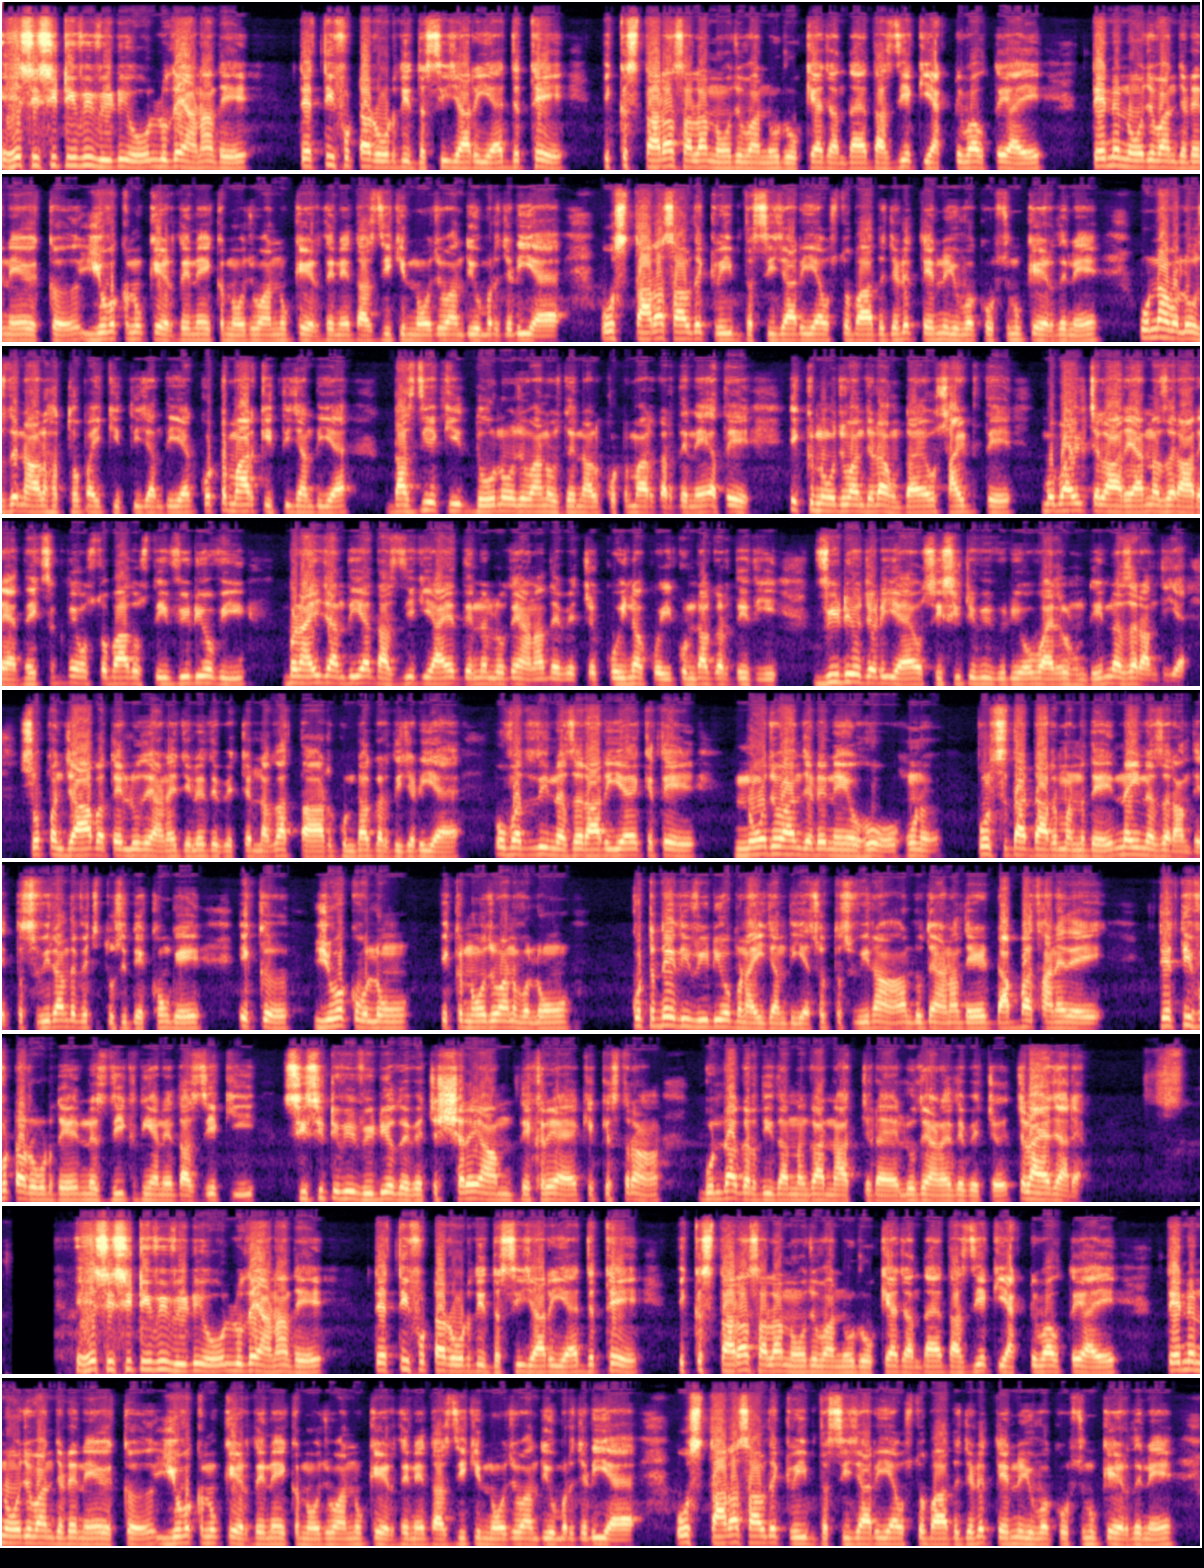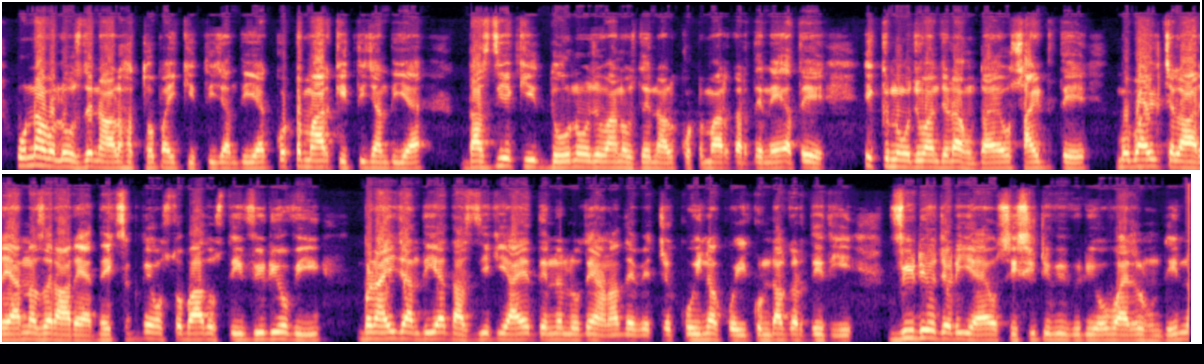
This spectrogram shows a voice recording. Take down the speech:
ਇਹ CCTV video Ludhiana ਦੇ 33 ਫੁੱਟਾ road ਦੀ ਦੱਸੀ ਜਾ ਰਹੀ ਹੈ, ਜਿੱਥੇ ਇੱਕ 17 ਸਾਲਾ ਨੌਜਵਾਨ ਨੂੰ ਰੋਕਿਆ ਜਾਂਦਾ ਹੈ। ਦੱਸਦੀ ਹੈ ਕਿ ਐਕਟਿਵਾ ਉੱਤੇ ਆਏ ਤਿੰਨ ਨੌਜਵਾਨ ਜਿਹੜੇ ਨੇ, ਇੱਕ ਯੁਵਕ ਨੂੰ ਘੇਰਦੇ ਨੇ, ਇੱਕ ਨੌਜਵਾਨ ਨੂੰ ਘੇਰਦੇ ਨੇ। ਦੱਸਦੀ ਕਿ ਨੌਜਵਾਨ ਦੀ ਉਮਰ ਜਿਹੜੀ ਹੈ, ਉਹ 17 ਸਾਲ ਦੇ ਕਰੀਬ ਦੱਸੀ ਜਾ ਰਹੀ ਹੈ। ਉਸ ਤੋਂ ਬਾਅਦ ਜਿਹੜੇ ਤਿੰਨ ਯੁਵਕ ਉਸ ਨੂੰ ਘੇਰਦੇ ਨੇ, ਉਹਨਾਂ ਵੱਲੋਂ ਉਸ ਦੇ ਨਾਲ ਹੱਥੋਂ-ਪਾਈ ਕੀਤੀ ਜਾਂਦੀ ਹੈ, ਕੁੱਟਮਾਰ ਕੀਤੀ ਜਾਂਦੀ ਹੈ। ਦੱਸਦੀ ਹੈ ਕਿ ਦੋ ਨੌਜਵਾਨ ਉਸ ਦੇ ਨਾਲ ਕੁੱਟਮਾਰ ਕਰਦੇ ਨੇ ਅਤੇ ਇੱਕ ਨੌਜਵਾਨ ਜਿਹੜਾ ਹੁੰਦਾ ਹੈ, ਉਹ ਸਾਈਡ ਤੇ ਮੋਬਾਈਲ ਚਲਾ ਰਿਹਾ, ਨਜ਼ਰ ਆ ਰਿਹਾ। ਦੇਖ ਸਕਦੇ ਹੋ, ਉਸ ਤੋਂ ਬਾਅਦ ਉਸ ਦੀ ਵੀਡੀਓ ਵੀ ਬਣਾਈ ਜਾਂਦੀ ਹੈ ਦੱਸਦੀ ਕਿ ਆਏ ਦਿਨ ਲੁਧਿਆਣਾ ਦੇ ਵਿੱਚ ਕੋਈ ਨਾ ਕੋਈ ਗੁੰਡਾਗਰਦੀ ਦੀ ਵੀਡੀਓ ਜਿਹੜੀ ਹੈ, ਉਹ ਸੀਸੀਟੀਵੀ ਵੀਡੀਓ ਵਾਇਰਲ ਹੁੰਦੀ ਨਜ਼ਰ ਆਉਂਦੀ ਹੈ। ਸੋ ਪੰਜਾਬ ਅਤੇ ਲੁਧਿਆਣਾ ਜ਼ਿਲ੍ਹੇ ਦੇ ਵਿੱਚ ਲਗਾਤਾਰ ਗੁੰਡਾਗਰਦੀ ਜਿਹੜੀ ਹੈ, ਉਹ ਵੱਧਦੀ ਨਜ਼ਰ ਆ ਰਹੀ ਹੈ। ਕਿਤੇ ਨੌਜਵਾਨ ਜਿਹੜੇ ਨੇ, ਉਹ ਹੁਣ ਪੁਲਿਸ ਦਾ ਡਰ ਮੰਨਦੇ ਨਹੀਂ ਨਜ਼ਰ ਆਉਂਦੇ। ਤਸਵੀਰਾਂ ਦੇ ਵਿੱਚ ਤੁਸੀਂ ਦੇਖੋਗੇ, ਇੱਕ ਯੁਵਕ ਵੱਲੋਂ, ਇੱਕ ਨੌਜਵਾਨ ਵੱਲੋਂ ਕੁੱਟਦੇ ਦੀ ਵੀਡੀਓ ਬਣਾਈ ਜਾਂਦੀ ਹੈ। ਸੋ ਤਸਵੀਰਾਂ ਲੁਧਿਆਣਾ ਦੇ ਡਾਬਾ ਥਾਣੇ ਦੇ 33 ਫੁੱਟਾ ਰੋਡ ਦੇ ਨਜ਼ਦੀਕ ਦੀਆਂ ਨੇ। ਦੱਸਦੀ ਕਿ ਸੀਸੀਟੀਵੀ ਵੀਡੀਓ ਦੇ ਵਿੱਚ ਸ਼ਰੇਆਮ ਦਿਖ ਰਿਹਾ ਹੈ ਕਿ ਕਿਸ ਤਰ੍ਹਾਂ ਗੁੰਡਾਗਰਦੀ ਦਾ ਨੰਗਾ ਨਾਚ ਜਿਹੜਾ ਹੈ ਲੁਧਿਆਣੇ ਦੇ ਵਿੱਚ ਚਲਾਇਆ ਜਾ ਰਿਹਾ। ਇਹ ਸੀਸੀਟੀਵੀ ਵੀਡੀਓ ਲੁਧਿਆਣਾ ਦੇ 33 ਫੁੱਟਾ ਰੋਡ ਦੀ ਦੱਸੀ ਜਾ ਰਹੀ ਹੈ, ਜਿੱਥੇ ਇੱਕ 17 ਸਾਲਾ ਨੌਜਵਾਨ ਨੂੰ ਰੋਕਿਆ ਜਾਂਦਾ ਹੈ। ਦੱਸਦੀ ਹੈ ਕਿ ਐਕਟਿਵਾ ਉੱਤੇ ਆਏ ਤਿੰਨ ਨੌਜਵਾਨ ਜਿਹੜੇ ਨੇ, ਇੱਕ ਯੁਵਕ ਨੂੰ ਘੇਰਦੇ ਨੇ, ਇੱਕ ਨੌਜਵਾਨ ਨੂੰ ਘੇਰਦੇ ਨੇ। ਦੱਸਦੀ ਕਿ ਨੌਜਵਾਨ ਦੀ ਉਮਰ ਜਿਹੜੀ ਹੈ, ਉਹ 17 ਸਾਲ ਦੇ ਕਰੀਬ ਦੱਸੀ ਜਾ ਰਹੀ ਹੈ। ਉਸ ਤੋਂ ਬਾਅਦ ਜਿਹੜੇ ਤਿੰਨ ਯੁਵਕ ਉਸ ਨੂੰ ਘੇਰਦੇ ਨੇ, ਉਹਨਾਂ ਵੱਲੋਂ ਉਸ ਦੇ ਨਾਲ ਹੱਥੋਂ-ਪਾਈ ਕੀਤੀ ਜਾਂਦੀ ਹੈ, ਕੁੱਟਮਾਰ ਕੀਤੀ ਜਾਂਦੀ ਹੈ। ਦੱਸਦੀ ਹੈ ਕਿ ਦੋ ਨੌਜਵਾਨ ਉਸ ਦੇ ਨਾਲ ਕੁੱਟਮਾਰ ਕਰਦੇ ਨੇ ਅਤੇ ਇੱਕ ਨੌਜਵਾਨ ਜਿਹੜਾ ਹੁੰਦਾ ਹੈ, ਉਹ ਸਾਈਡ ਤੇ ਮੋਬਾਈਲ ਚਲਾ ਰਿਹਾ, ਨਜ਼ਰ ਆ ਰਿਹਾ। ਦੇਖ ਸਕਦੇ ਹੋ, ਉਸ ਤੋਂ ਬਾਅਦ ਉਸ ਦੀ ਵੀਡੀਓ ਵੀ ਬਣਾਈ ਜਾਂਦੀ ਹੈ ਦੱਸਦੀ ਕਿ ਆਏ ਦਿਨ ਲੁਧਿਆਣਾ ਦੇ ਵਿੱਚ ਕੋਈ ਨਾ ਕੋਈ ਗੁੰਡਾਗਰਦੀ ਦੀ ਵੀਡੀਓ ਜਿਹੜੀ ਹੈ, ਉਹ ਸੀਸੀਟੀਵੀ ਵੀਡੀਓ ਵਾਇਰਲ ਹੁੰਦੀ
